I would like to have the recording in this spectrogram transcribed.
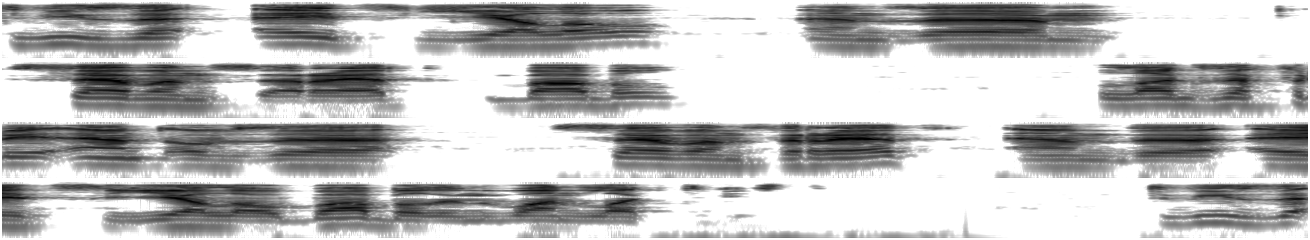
Twist the 8th yellow and the um, 7th red bubble. Lock the free end of the 7th red and 8th yellow bubble in one lock twist twist the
